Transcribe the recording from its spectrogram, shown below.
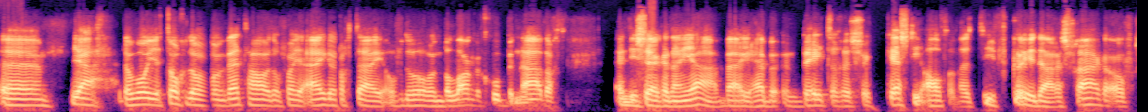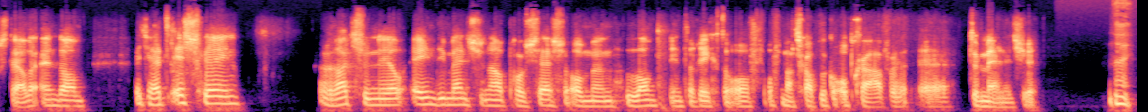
Uh ja, dan word je toch door een wethouder van je eigen partij of door een belangengroep benaderd. En die zeggen dan ja, wij hebben een betere suggestie-alternatief. Kun je daar eens vragen over stellen? En dan, weet je, het is geen rationeel, eendimensionaal proces om een land in te richten of, of maatschappelijke opgaven uh, te managen. Nee.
